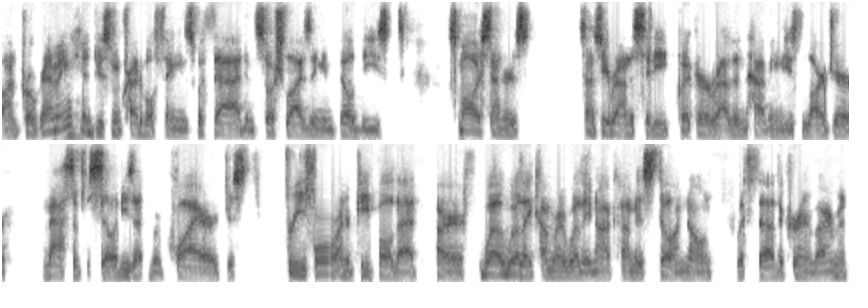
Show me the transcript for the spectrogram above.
on programming and do some incredible things with that and socializing and build these smaller centers essentially around the city quicker rather than having these larger, massive facilities that require just three, 400 people that are, well, will they come or will they not come is still unknown with uh, the current environment.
